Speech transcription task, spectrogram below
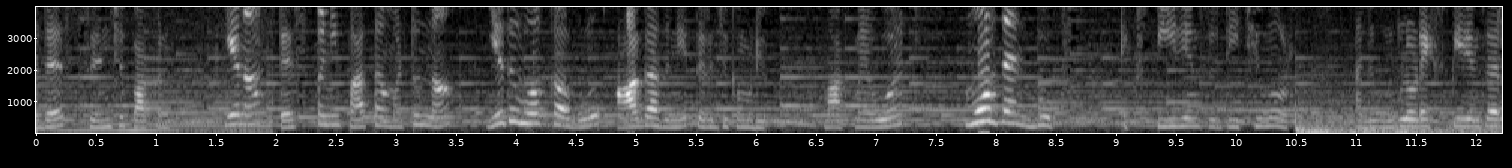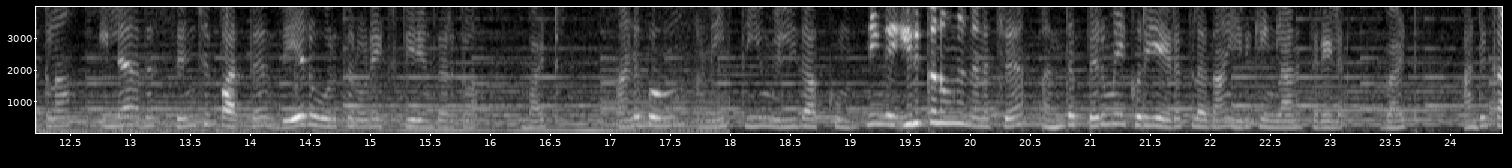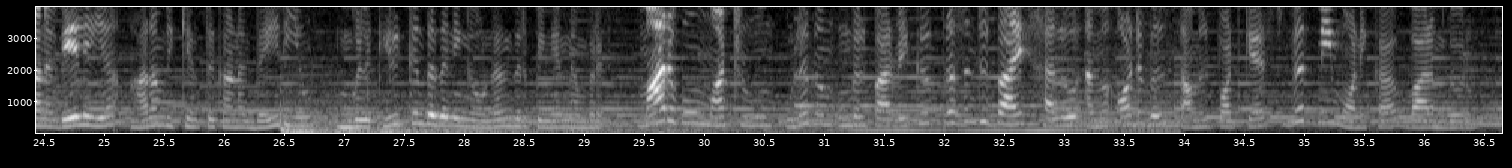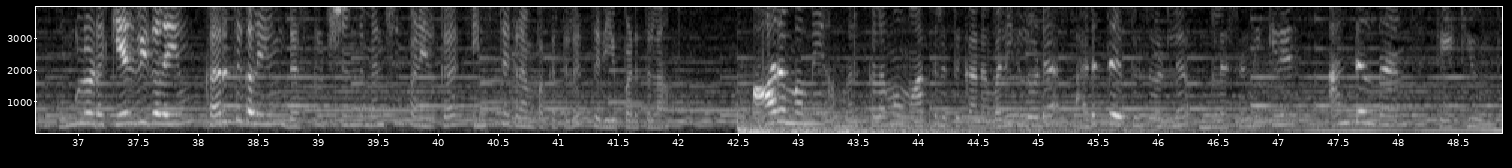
அதை செஞ்சு பார்க்கணும். ஏன்னா டெஸ்ட் பண்ணி பார்த்தா மட்டும்தான் எது ஒர்க் ஆகும் ஆகாதுன்னே தெரிஞ்சுக்க முடியும். Mark my words more than books experience will teach you more அது உங்களோட எக்ஸ்பீரியன்ஸாக இருக்கலாம். இல்லை அதை செஞ்சு பார்த்த வேற ஒருத்தரோட எக்ஸ்பீரியன்ஸாக இருக்கலாம். பட் அனுபவம் அனைத்தையும் எளிதாக்கும். நீங்க இருக்கணும்னு நினைச்ச அந்த பெருமைக்குரிய இடத்துல தான் இருக்கீங்களான்னு தெரியல. பட் அதுக்கான வேலையை ஆரம்பிக்கிறதுக்கான தைரியம் உங்களுக்கு இருக்குன்றதை நீங்க உணர்ந்திருப்பீங்கன்னு நம்புறேன். மாறுவோம் மாற்றுவோம். உலகம் உங்கள் பார்வைக்கு present by hello am Audible Tamil podcast with me Monica வாரந்தோறும் உங்களோட கேள்விகளையும் கருத்துக்களையும் டெஸ்கிரிப்ஷன்ல மென்ஷன் பண்ணிருக்க இன்ஸ்டாகிராம் பக்கத்துல தெரியப்படுத்தலாம். ஆரம்பமே அமர்க்கலமா மாத்துறதுக்கான வழிகளோட அடுத்த எபிசோட்ல உங்களை சந்திக்கிறேன். அண்டல் தேன் ஸ்டே டியூன்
